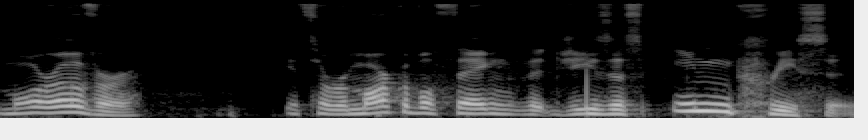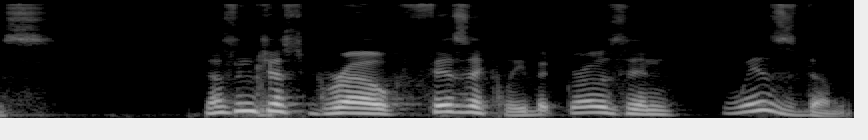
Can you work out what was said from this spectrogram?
Moreover, it's a remarkable thing that Jesus increases doesn't just grow physically, but grows in wisdom.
